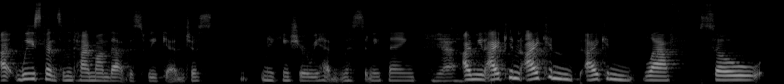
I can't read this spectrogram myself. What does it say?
I, we spent some time on that this weekend, just making sure we hadn't missed anything. Yeah. I mean, I can, I can, I can laugh so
